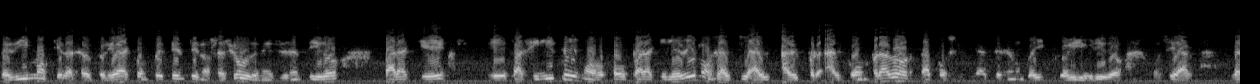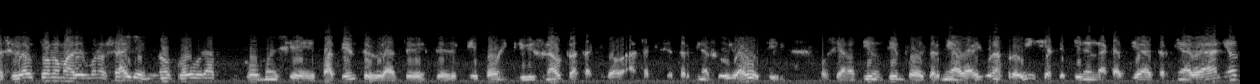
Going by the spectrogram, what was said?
pedimos que las autoridades competentes nos ayuden en ese sentido para que eh, facilitemos o para que le demos al, al, al, al, comprador la posibilidad de tener un vehículo híbrido. O sea, la ciudad autónoma de Buenos Aires no cobra como ese patente durante desde que vos inscribís un auto hasta que hasta que se termina su vida útil. O sea, no tiene un tiempo determinado. Hay algunas provincias que tienen una cantidad determinada de años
